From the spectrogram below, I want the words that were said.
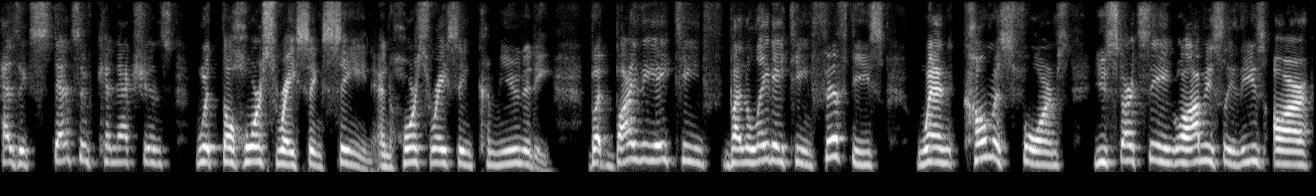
has extensive connections with the horse racing scene and horse racing community. But by the 18 by the late 1850s when comus forms you start seeing well obviously these are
